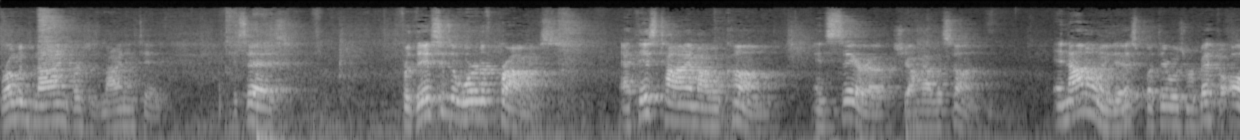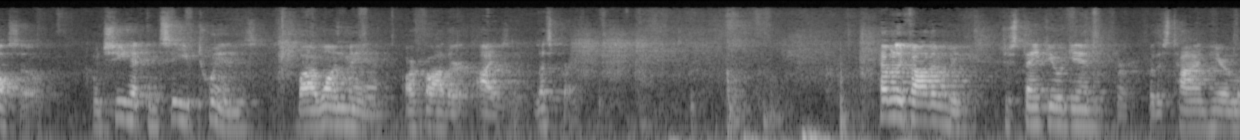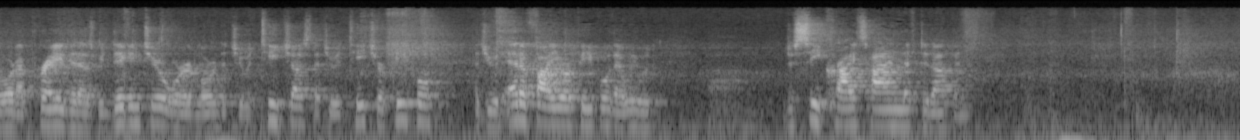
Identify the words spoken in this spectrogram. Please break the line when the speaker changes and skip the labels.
Romans 9, verses 9 and 10. It says, For this is a word of promise. At this time I will come, and Sarah shall have a son. And not only this, but there was Rebekah also, when she had conceived twins by one man, our father Isaac. Let's pray. Heavenly Father, we just thank you again for, for this time here, Lord. I pray that as we dig into your word, Lord, that you would teach us, that you would teach your people, that you would edify your people, that we would uh, just see Christ high and lifted up. And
